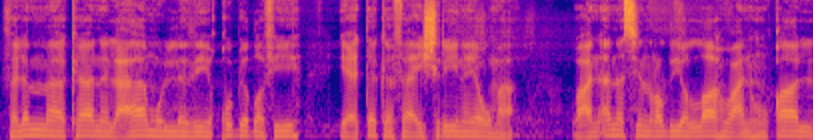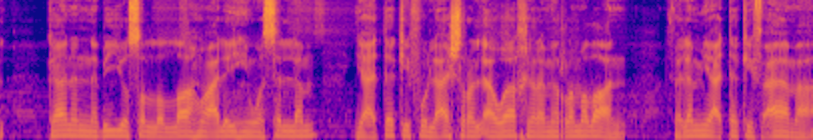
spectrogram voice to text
فلما كان العام الذي قبض فيه اعتكف عشرين يوما. وعن أنس رضي الله عنه قال كان النبي صلى الله عليه وسلم يعتكف العشر الأواخر من رمضان فلم يعتكف عاما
